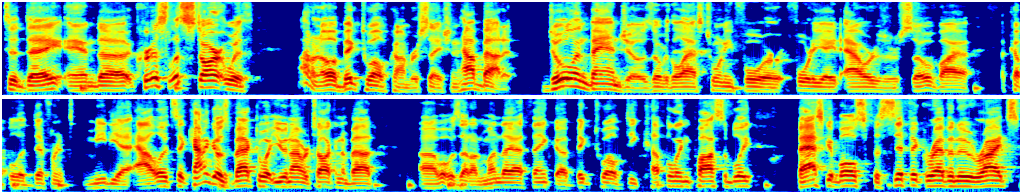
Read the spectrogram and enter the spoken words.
today. And uh, Chris, let's start with I don't know a Big 12 conversation. How about it? Dueling banjos over the last 24, 48 hours or so via a couple of different media outlets. It kind of goes back to what you and I were talking about. Uh, what was that on Monday? I think uh, Big 12 decoupling, possibly basketball specific revenue rights,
